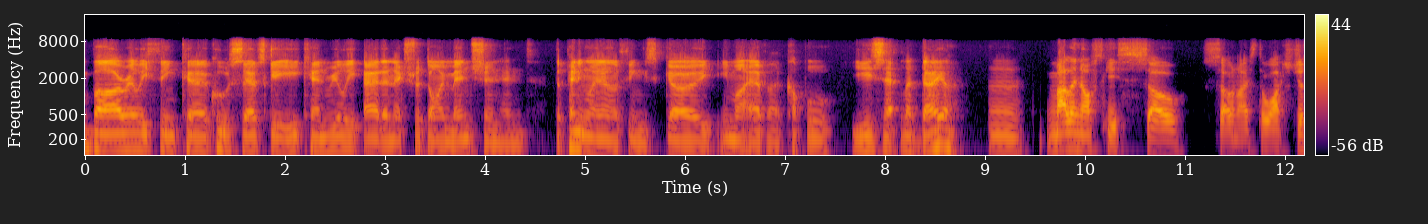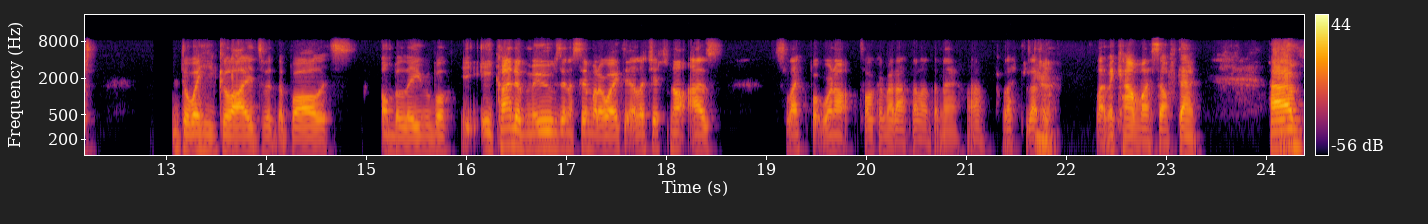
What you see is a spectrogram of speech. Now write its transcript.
but I really think uh, Kulusevski he can really add an extra dimension, and depending on how things go, he might have a couple years at La Dea. Mm. Malinovsky's so so nice to watch. Just the way he glides with the ball, it's unbelievable. He, he kind of moves in a similar way to Ilicic, not as slick, but we're not talking about Atalanta now. Um, let let me let me calm myself down. Um,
